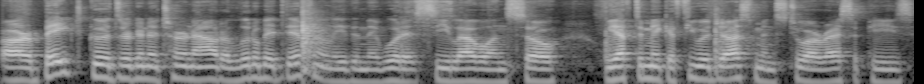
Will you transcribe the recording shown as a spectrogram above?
Our baked goods are going to turn out a little bit differently than they would at sea level, and so we have to make a few adjustments to our recipes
